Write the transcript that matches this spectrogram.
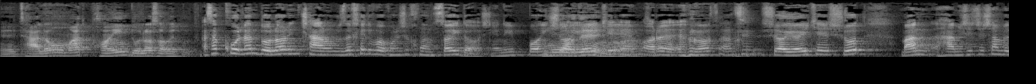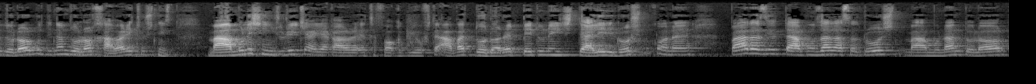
یعنی طلا اومد پایین دلار ثابت بود. اصلا کلا دلار این چند روزه خیلی واکنش خونسایی داشت. یعنی با این شایعه که ام... آره شایعی که شد. من همیشه چشم به دلار بود دیدم دلار خبری توش نیست. معمولش اینجوریه که اگر قرار اتفاقی بیفته اول دلار بدون هیچ دلیلی رشد می‌کنه. بعد از یه 15 درصد رشد معمولا دلار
